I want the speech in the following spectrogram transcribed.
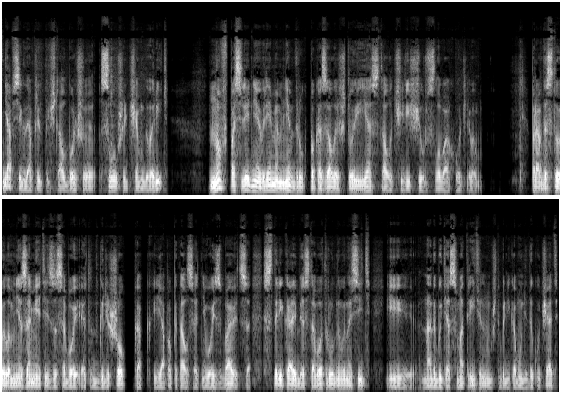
Я всегда предпочитал больше слушать, чем говорить, но в последнее время мне вдруг показалось, что и я стал чересчур словоохотливым. Правда, стоило мне заметить за собой этот грешок, как я попытался от него избавиться. Старика и без того трудно выносить, и надо быть осмотрительным, чтобы никому не докучать.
